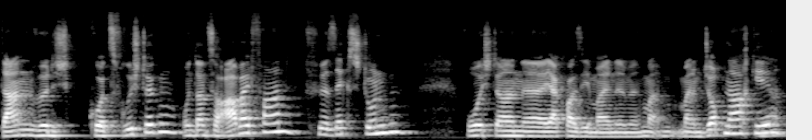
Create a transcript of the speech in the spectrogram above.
Dann würde ich kurz frühstücken und dann zur Arbeit fahren für 6 Stunden, wo ich dann äh, ja quasi meine, meinem Job nachgehe. Ja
